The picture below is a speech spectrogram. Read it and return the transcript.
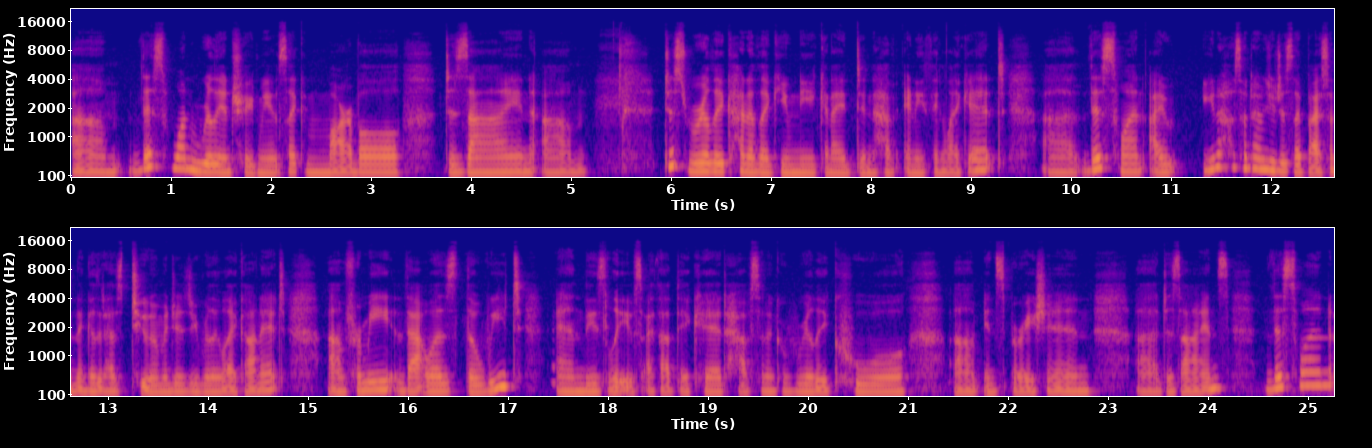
Um, this one really intrigued me. It was like marble design. Um, just really kind of like unique and I didn't have anything like it. Uh, this one I you know how sometimes you just like buy something because it has two images you really like on it? Um, for me, that was the wheat and these leaves. I thought they could have some like really cool um, inspiration uh, designs. This one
